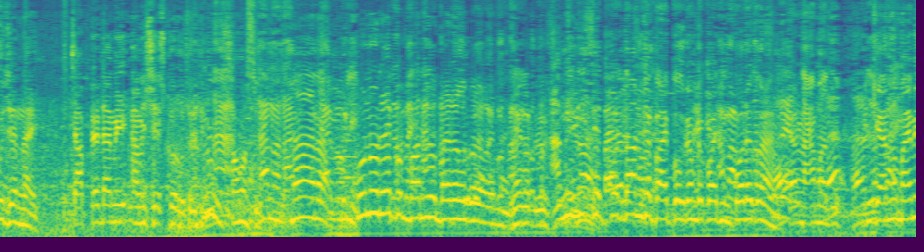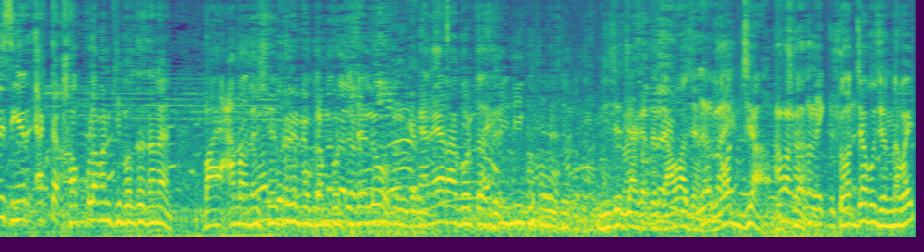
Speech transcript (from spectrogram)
বুঝেন নাই। চ্যাপ্টারটা আমি আমি শেষ করব। সমস্যা না, না, না, না, বলি। কোনো রেকর্ড ভাইরাল ভাইরাল করা হয় না আমি নিষেধ করতাম যে ভাই প্রোগ্রামটা কয়দিন পরে করেন। কারণ আমাদের কেন মাইমি সিং এর একটা সব প্লাবান কি বলতে জানেন? ভাই আমাদের শেরপুরে প্রোগ্রাম করতে চাইলো কেন এরা করতেছে। নিজের জায়গাতে যাওয়া যায় না। লজ্জা। লজ্জা বুঝেন না ভাই।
